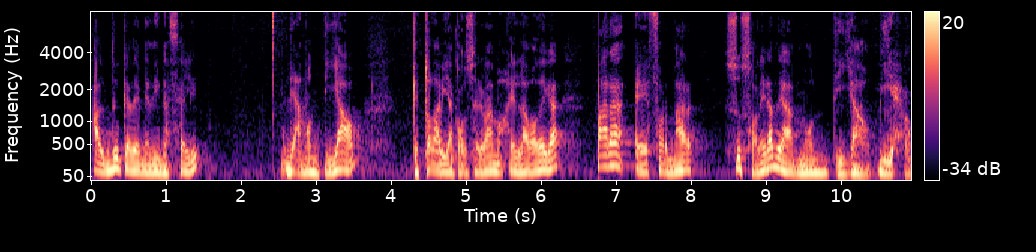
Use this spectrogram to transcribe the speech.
al duque de Medinaceli, de Amontillado, que todavía conservamos en la bodega, para eh, formar su solera de amontillado viejo.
